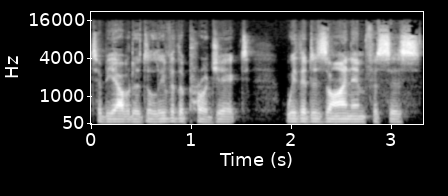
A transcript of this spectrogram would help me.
to be able to deliver the project with a design emphasis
